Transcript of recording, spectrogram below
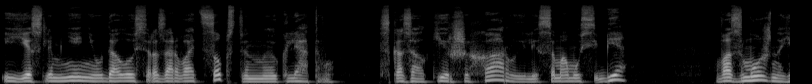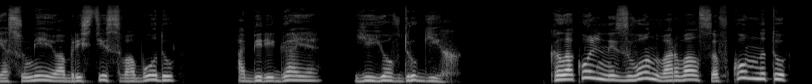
«И если мне не удалось разорвать собственную клятву, — сказал Кирши Хару или самому себе, — возможно, я сумею обрести свободу, оберегая ее в других». Колокольный звон ворвался в комнату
